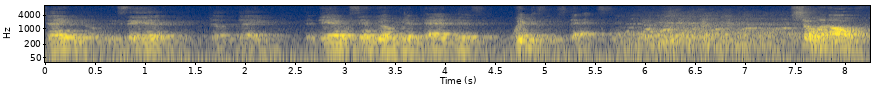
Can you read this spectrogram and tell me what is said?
James he said the other day that Dad was simply over here padding his witnessing stats, showing off.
